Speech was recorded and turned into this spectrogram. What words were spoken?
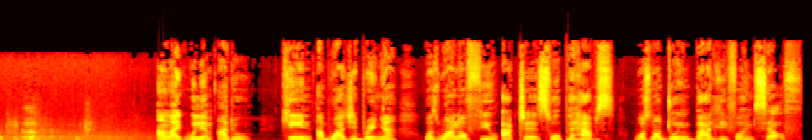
Okay. Huh? Unlike William Addo, King Abuaji Brenya was one of few actors who perhaps was not doing badly for himself.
